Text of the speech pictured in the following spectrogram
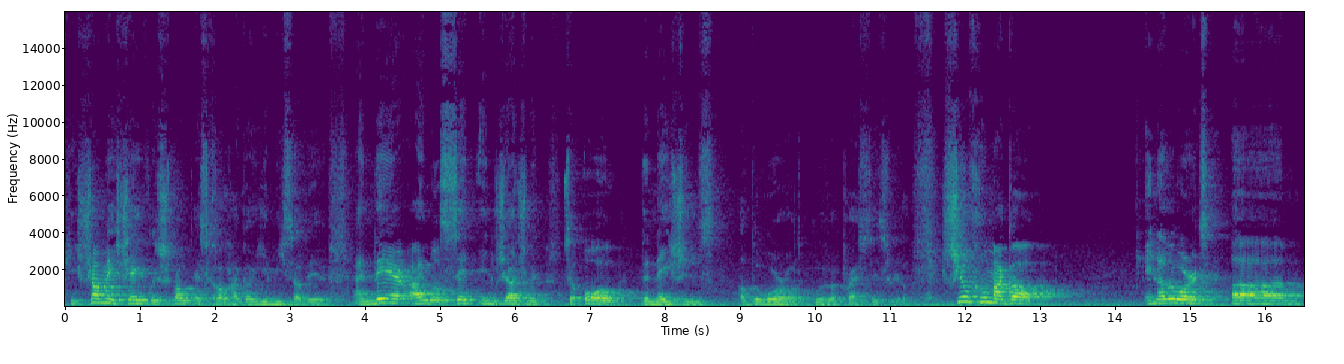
Kishame Shev Lishvot Es Kol Hagoyim Misaviv. And there I will sit in judgment to all the nations of the world who have oppressed Israel. Shilchu Mago. In other words, um,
